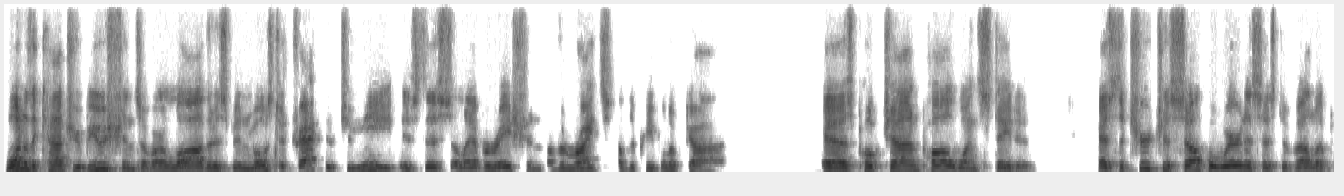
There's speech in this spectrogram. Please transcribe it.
One of the contributions of our law that has been most attractive to me is this elaboration of the rights of the people of God. As Pope John Paul once stated, as the church's self awareness has developed,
